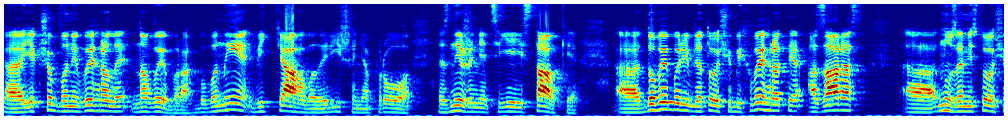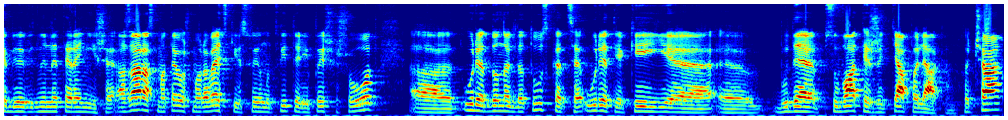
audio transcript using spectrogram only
е, якщо б вони виграли на виборах, бо вони відтягували рішення про зниження цієї ставки е, до виборів для того, щоб їх виграти. А зараз. Е, Ну, замість того, щоб його відмінити раніше. А зараз Матеуш Моровецький в своєму твіттері пише, що от уряд Дональда Туска це уряд, який буде псувати життя полякам. Хоча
